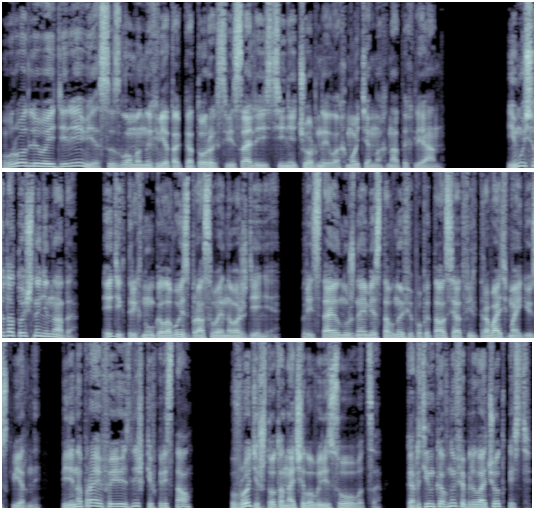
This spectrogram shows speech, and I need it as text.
уродливые деревья, с изломанных веток которых свисали из сине-черные лохмотья мохнатых лиан. Ему сюда точно не надо. Эдик тряхнул головой, сбрасывая наваждение. Представил нужное место вновь и попытался отфильтровать магию скверны, перенаправив ее излишки в кристалл. Вроде что-то начало вырисовываться. Картинка вновь обрела четкость.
